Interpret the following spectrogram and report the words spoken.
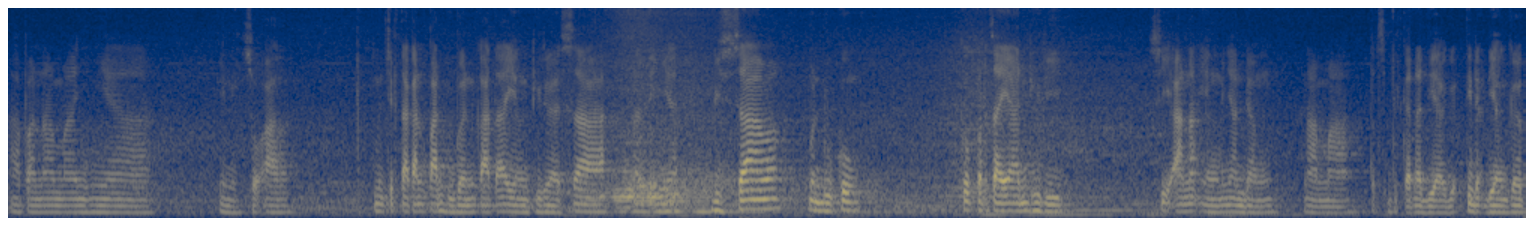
apa namanya ini soal menciptakan paduan kata yang dirasa nantinya bisa mendukung kepercayaan diri si anak yang menyandang nama tersebut karena dia tidak dianggap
